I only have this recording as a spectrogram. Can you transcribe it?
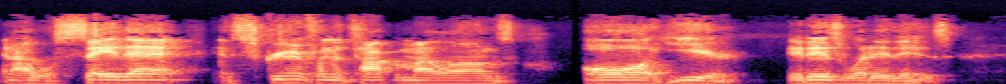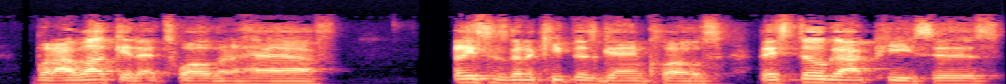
And I will say that and scream it from the top of my lungs all year. It is what it is. But I like it at 12 and a half. Is going to keep this game close. They still got pieces.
